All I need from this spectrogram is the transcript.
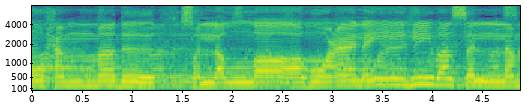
മുഹമ്മദ് അലൈഹി വസല്ലം.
